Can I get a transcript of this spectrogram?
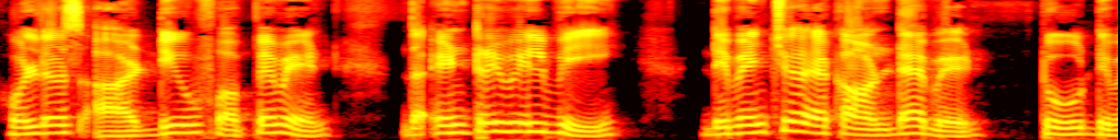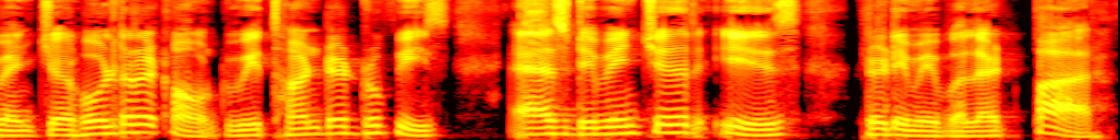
holders are due for payment, the entry will be debenture account debit to debenture holder account with 100 rupees as debenture is redeemable at par.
